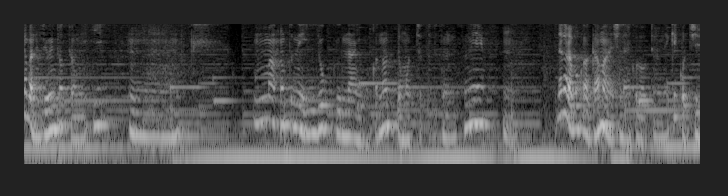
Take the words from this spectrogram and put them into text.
やっぱね自分にとってはねいいうんまあ本当に良くないのかなって思っちゃったりするんですね、うん、だから僕は我慢しないことっていうのはね結構重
